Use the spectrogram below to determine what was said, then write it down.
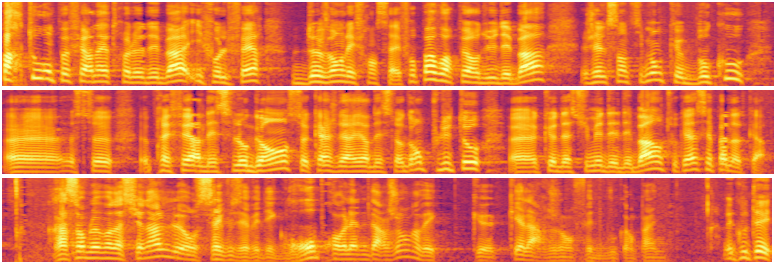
Partout où on peut faire naître le débat, il faut le faire devant les Français. Il ne faut pas avoir peur du débat. J'ai le sentiment que beaucoup euh, se préfèrent des slogans, se cachent derrière des slogans, plutôt euh, que d'assumer des débats. En tout cas, ce n'est pas notre cas. Rassemblement national, on sait que vous avez des gros problèmes d'argent. Avec euh, quel argent faites-vous campagne? Écoutez,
